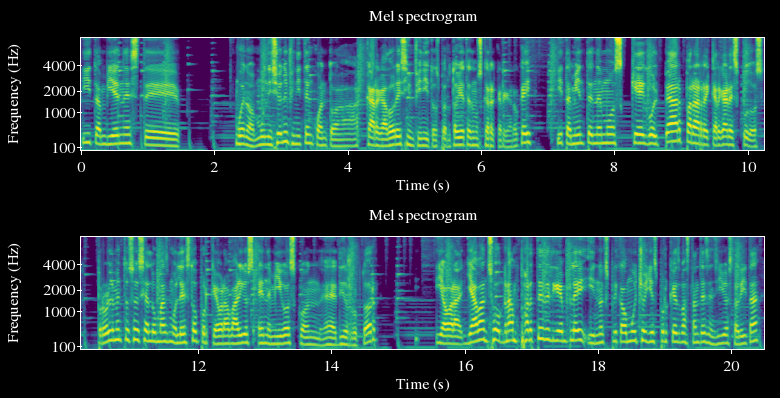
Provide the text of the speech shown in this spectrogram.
y también este... Bueno, munición infinita en cuanto a cargadores infinitos, pero todavía tenemos que recargar, ¿ok? Y también tenemos que golpear para recargar escudos. Probablemente eso sea lo más molesto porque habrá varios enemigos con eh, disruptor. Y ahora, ya avanzó gran parte del gameplay y no he explicado mucho y es porque es bastante sencillo hasta ahorita.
